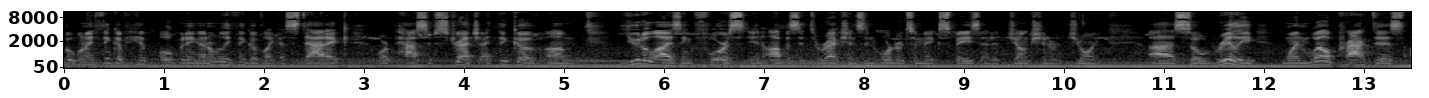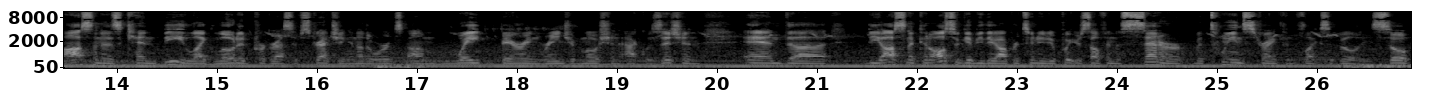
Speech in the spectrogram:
But when I think of hip opening, I don't really think of like a static or passive stretch. I think of um, utilizing force in opposite directions in order to make space at a junction or joint. Uh, so really, when well practiced, asanas can be like loaded progressive stretching. In other words, um, weight-bearing range of motion acquisition. And uh, the asana can also give you the opportunity to put yourself in the center between strength and flexibility. So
